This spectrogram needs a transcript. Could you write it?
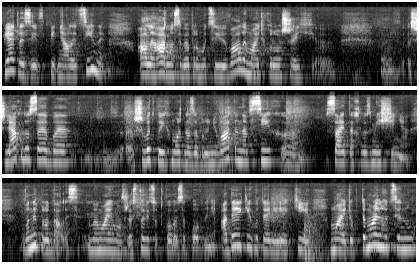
5 разів підняли ціни, але гарно себе промоціювали, мають хороший е, шлях до себе, швидко їх можна забронювати на всіх е, сайтах розміщення. Вони продалися. Ми маємо вже 100% заповнення. А деякі готелі, які мають оптимальну ціну,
